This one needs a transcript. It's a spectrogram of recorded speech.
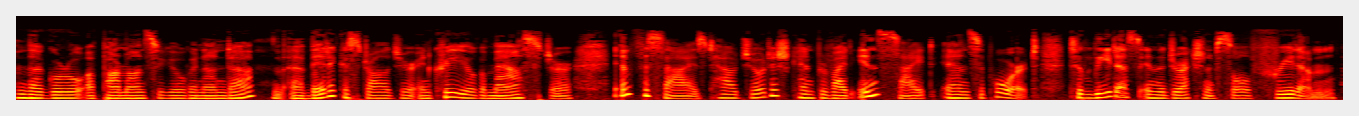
the guru of Paramahansa Yogananda, a Vedic astrologer and Kriya Yoga master, emphasized how Jyotish can provide insight and support to lead us in the direction of soul freedom.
